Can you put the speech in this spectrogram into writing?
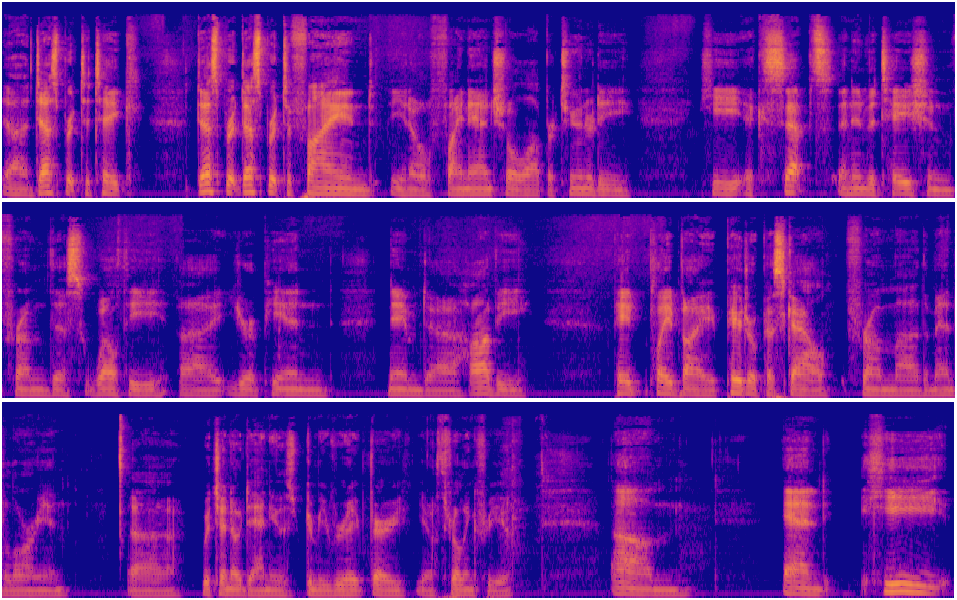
uh, desperate to take desperate desperate to find you know financial opportunity he accepts an invitation from this wealthy uh, european named uh, javi paid, played by pedro pascal from uh, the mandalorian uh, which i know danny was going to be really very you know thrilling for you um, and he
